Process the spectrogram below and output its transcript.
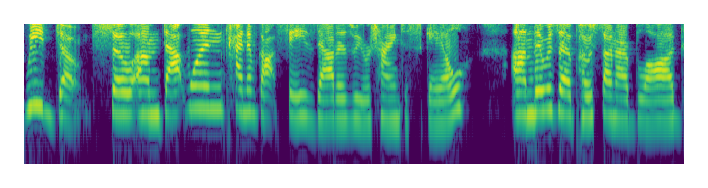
We don't. So um, that one kind of got phased out as we were trying to scale. Um, there was a post on our blog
